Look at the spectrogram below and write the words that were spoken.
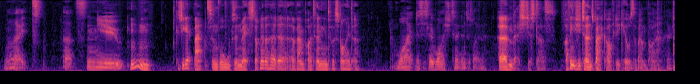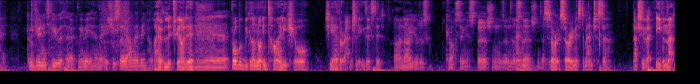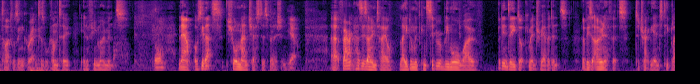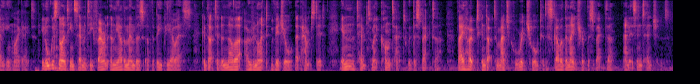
Right, that's new. Hmm. Because you get bats and wolves and mist. I've never heard a, a vampire turning into a spider. Why does it say why she turned into a spider? Um, but she just does. I think she turns back after he kills the vampire. Okay. Can we do an interview with her? Can we meet her, mate? Is she still around, maybe? I have literally no idea. Yeah. Probably because I'm not entirely sure she ever actually existed. Oh, now you're just casting aspersions and Um, sorry, sorry, Mr. Manchester. Actually, that, even that title's incorrect, as we'll come to in a few moments. Go on. Now, obviously, that's Sean Manchester's version. Yeah. Uh, Farrant has his own tale, laden with considerably more woe, but indeed documentary evidence, of his own efforts to track the entity plaguing Highgate. In August 1970, Farrant and the other members of the BPOS conducted another overnight vigil at Hampstead in an attempt to make contact with the Spectre. They hoped to conduct a magical ritual to discover the nature of the Spectre and its intentions.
